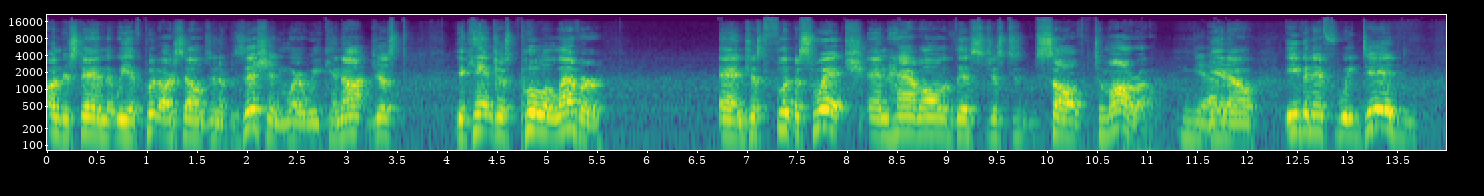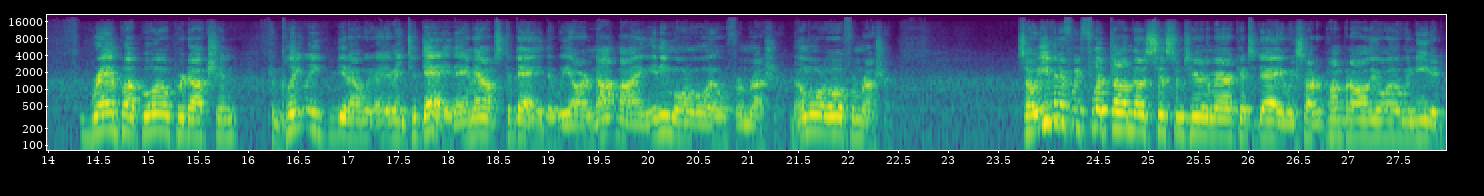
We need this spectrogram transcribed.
understand that we have put ourselves in a position where we cannot just you can't just pull a lever and just flip a switch and have all of this just solved tomorrow. Yeah. You know, even if we did ramp up oil production completely, you know, I mean, today, they announced today that we are not buying any more oil from Russia. No more oil from Russia. So even if we flipped on those systems here in America today and we started pumping all the oil we needed,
